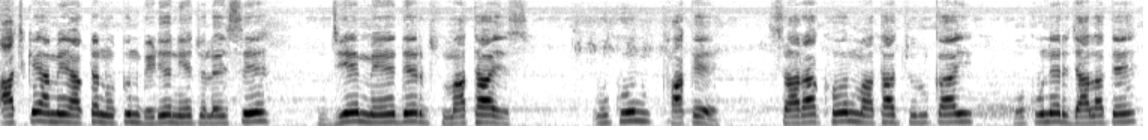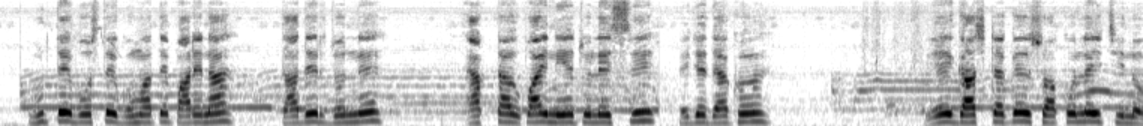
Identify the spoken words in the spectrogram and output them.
আজকে আমি একটা নতুন ভিডিও নিয়ে চলে এসেছি। যে মেয়েদের মাথায় উকুন থাকে, সারাক্ষণ মাথা চুলকায় উকুনের জ্বালাতে উঠতে বসতে ঘুমাতে পারে না। তাদের জন্যে একটা উপায় নিয়ে চলে এসেছি। এই যে দেখো, এই গাছটাকে সকলেই চিনো।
